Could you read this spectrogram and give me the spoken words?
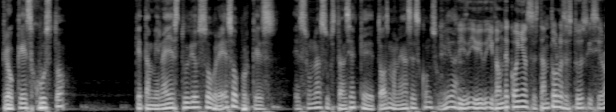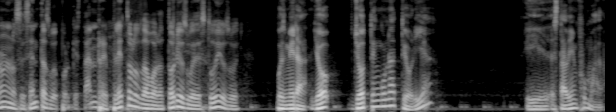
creo que es justo que también haya estudios sobre eso, porque es, es una sustancia que de todas maneras es consumida. ¿Y, y, y dónde coños están todos los estudios que hicieron en los 60, güey? Porque están repletos los laboratorios, güey, de estudios, güey. Pues mira, yo, yo tengo una teoría y está bien fumada,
